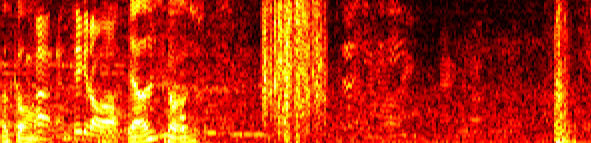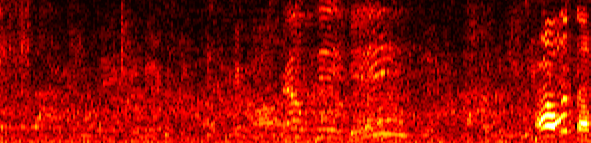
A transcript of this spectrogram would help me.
Let's go home. Uh, take it all. Yeah, let's just go. Let's just. Oh, what the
